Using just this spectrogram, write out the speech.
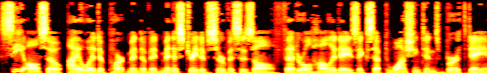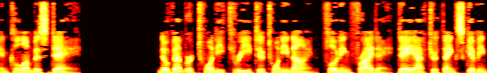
See also, Iowa Department of Administrative Services All federal holidays except Washington's birthday and Columbus Day November 23 to 29, Floating Friday day after Thanksgiving.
